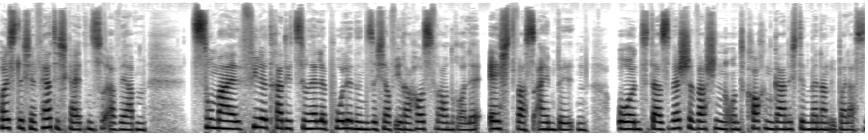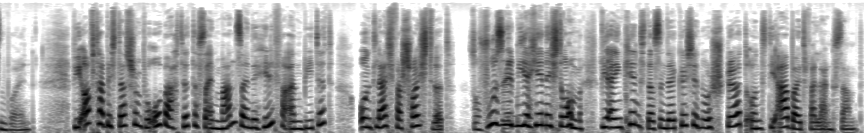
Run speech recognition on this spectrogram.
häusliche Fertigkeiten zu erwerben, Zumal viele traditionelle Polinnen sich auf ihre Hausfrauenrolle echt was einbilden und das Wäschewaschen und Kochen gar nicht den Männern überlassen wollen. Wie oft habe ich das schon beobachtet, dass ein Mann seine Hilfe anbietet und gleich verscheucht wird. So wusel mir hier nicht rum, wie ein Kind, das in der Küche nur stört und die Arbeit verlangsamt.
